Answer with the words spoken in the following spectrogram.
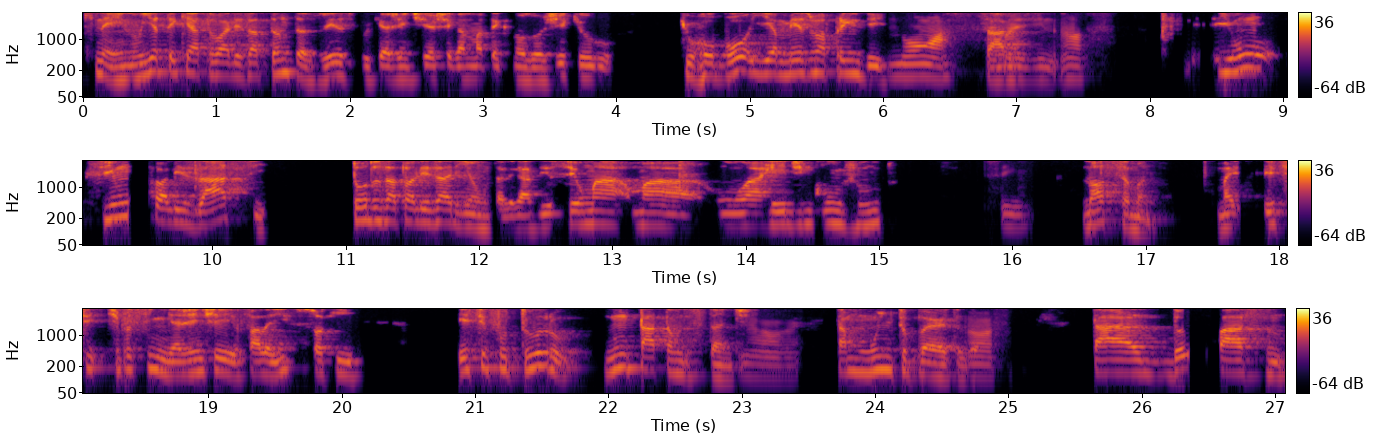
que nem, não ia ter que atualizar tantas vezes, porque a gente ia chegar numa tecnologia que o, que o robô ia mesmo aprender. Nossa, Sabe? imagina, nossa, E um, se um atualizasse, todos atualizariam, tá ligado? Ia ser uma, uma, uma rede em conjunto. sim, Nossa, mano. Mas esse, tipo assim, a gente fala isso, só que esse futuro não tá tão distante. não, velho, Tá muito perto. nossa, Tá dois passos.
